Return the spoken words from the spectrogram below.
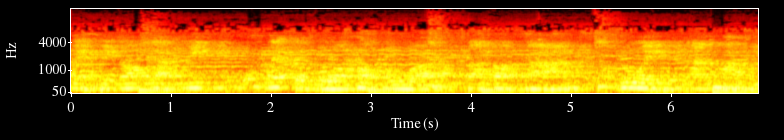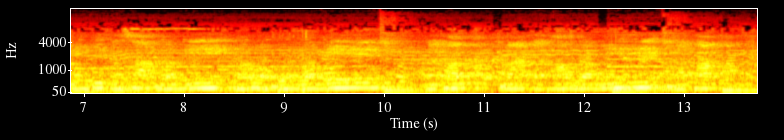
แม่พี่น้องญาติมิตรและตัวตัวครอบครัวตลอดกาลด้วยงานความดีที่มาสร้างวันนี้มาร่วมบุญวันนี้นะครับ มากระทำวันนี้นะครับ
